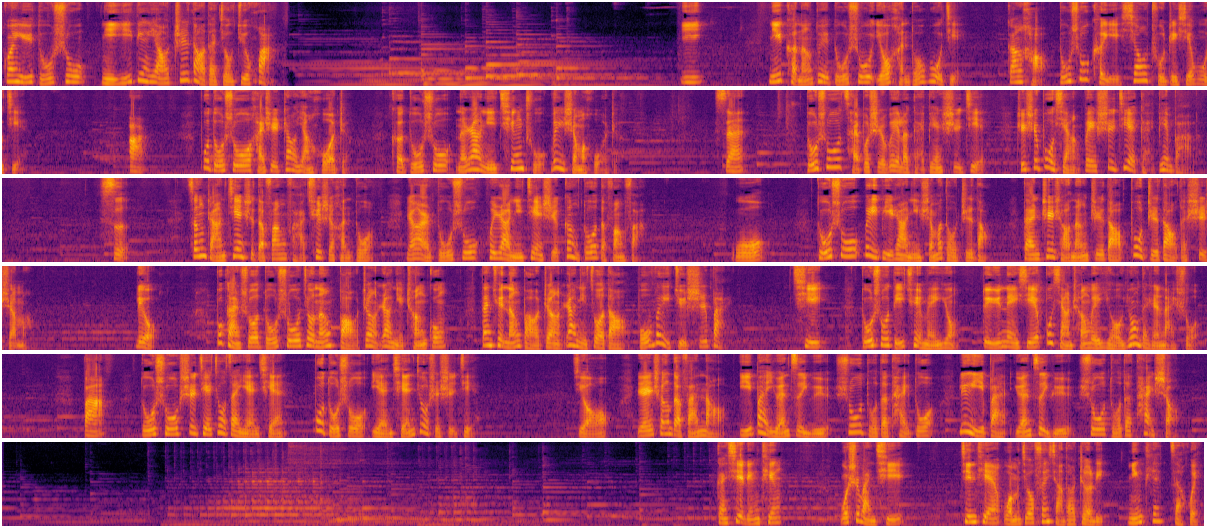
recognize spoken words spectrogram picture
关于读书，你一定要知道的九句话。一，你可能对读书有很多误解，刚好读书可以消除这些误解。二，不读书还是照样活着，可读书能让你清楚为什么活着。三，读书才不是为了改变世界。只是不想被世界改变罢了。四，增长见识的方法确实很多，然而读书会让你见识更多的方法。五，读书未必让你什么都知道，但至少能知道不知道的是什么。六，不敢说读书就能保证让你成功，但却能保证让你做到不畏惧失败。七，读书的确没用。对于那些不想成为有用的人来说，八读书世界就在眼前，不读书眼前就是世界。九人生的烦恼一半源自于书读的太多，另一半源自于书读的太少。感谢聆听，我是晚琪。今天我们就分享到这里，明天再会。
